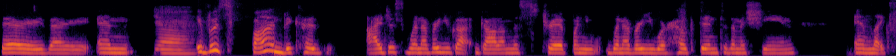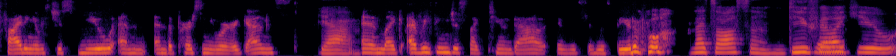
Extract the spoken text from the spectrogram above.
Very, very. And yeah, it was fun because I just whenever you got got on the strip, when you whenever you were hooked into the machine and like fighting, it was just you and and the person you were against yeah. And like everything just like tuned out. It was it was beautiful. That's awesome. Do you feel yeah. like you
